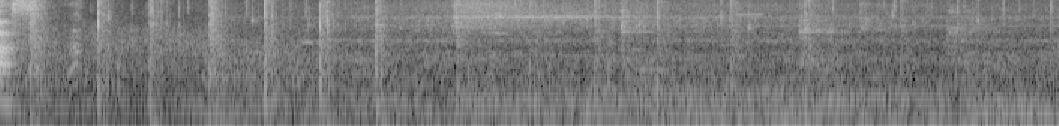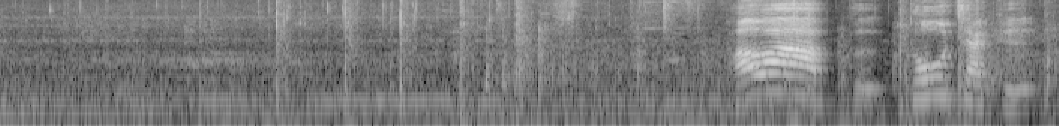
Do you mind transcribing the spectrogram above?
ます。パワーアップ到着。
